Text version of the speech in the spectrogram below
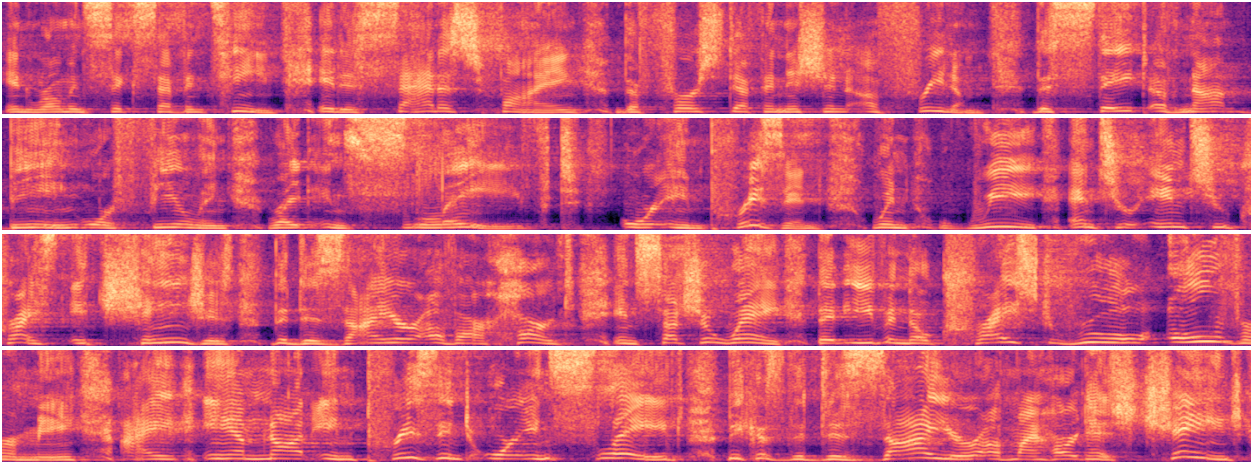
in Romans 6 17. It is satisfying the first definition of freedom, the state of not being or feeling right enslaved or imprisoned. When we enter into Christ, it changes the desire of our heart in such a way that even though Christ rule over me, I am not imprisoned or enslaved because the desire of my heart has changed.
